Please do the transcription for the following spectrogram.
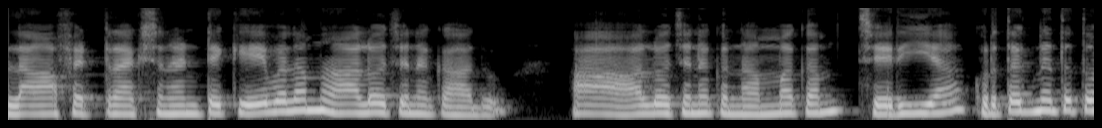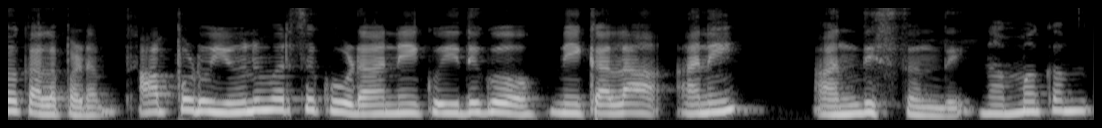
లా ఆఫ్ అట్రాక్షన్ అంటే కేవలం ఆలోచన కాదు. ఆ ఆలోచనకు నమ్మకం చర్య కృతజ్ఞతతో కలపడం. అప్పుడు యూనివర్స్ కూడా నీకు ఇదిగో నీ కళ అని అందిస్తుంది. నమ్మకం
